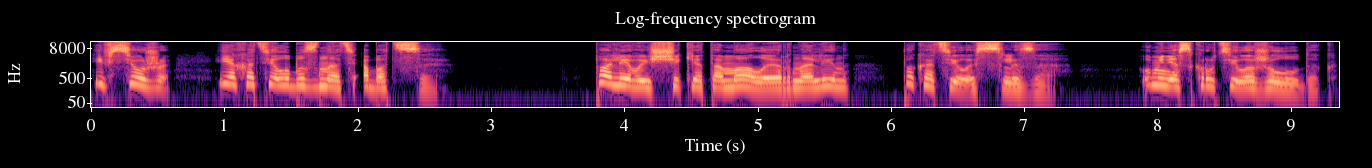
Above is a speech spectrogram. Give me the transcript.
И все же я хотела бы знать об отце. По левой щеке Тамала Эрналин покатилась слеза. У меня скрутило желудок.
